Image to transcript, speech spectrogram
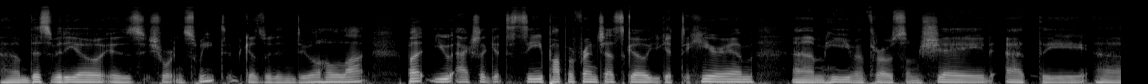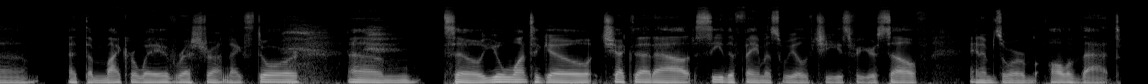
Um, this video is short and sweet because we didn't do a whole lot, but you actually get to see Papa Francesco. You get to hear him. Um, he even throws some shade at the uh, at the microwave restaurant next door. Um, so you'll want to go check that out, see the famous wheel of cheese for yourself, and absorb all of that.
